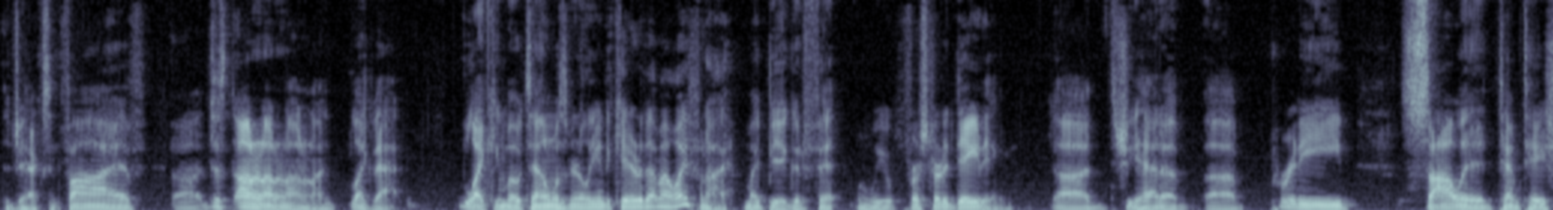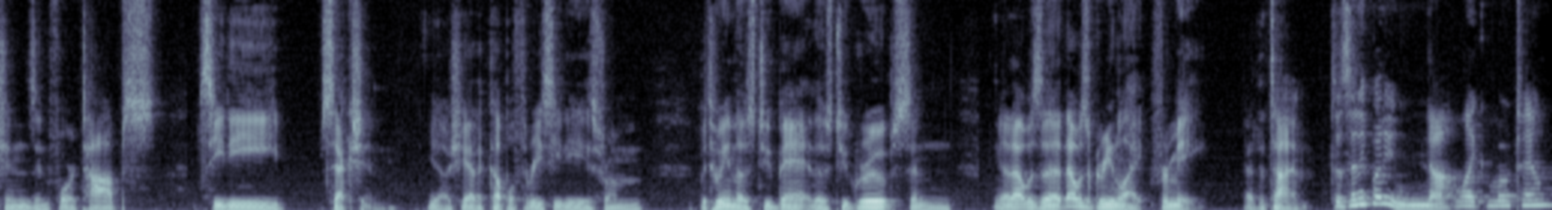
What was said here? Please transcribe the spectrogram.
the Jackson Five, uh, just on and on and on and on like that. Liking Motown was an early indicator that my wife and I might be a good fit when we first started dating. Uh, she had a, a pretty solid Temptations and Four Tops CD section. You know, she had a couple three CDs from between those two band those two groups, and you know that was a that was a green light for me at the time. Does anybody not like Motown?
